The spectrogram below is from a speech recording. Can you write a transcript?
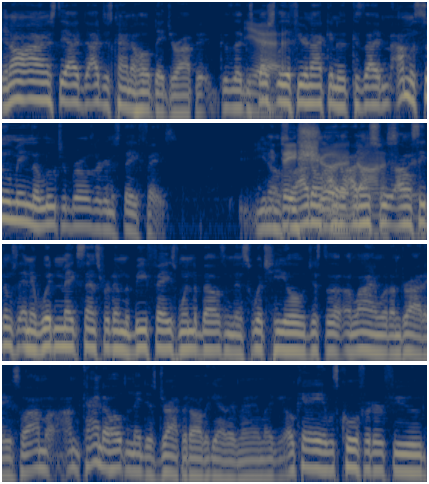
In all honesty, I, I just kind of hope they drop it because like, especially Yeah. if you're not gonna because I'm I'm assuming the Lucha Bros are gonna stay face. You know, they so I don't, should. I don't, I don't, see, I don't see them, and it wouldn't make sense for them to be face, win the belts, and then switch heel just to align with Andrade. So I'm, I'm kind of hoping they just drop it all together, man. Like, okay, it was cool for their feud.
